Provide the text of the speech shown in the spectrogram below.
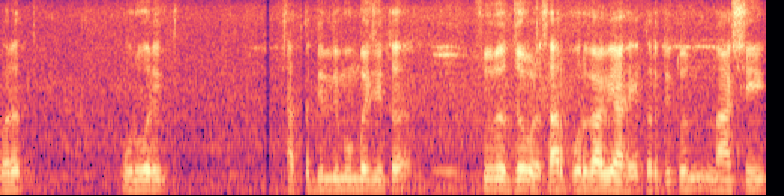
परत उर्वरित आत्ता दिल्ली मुंबई जिथं सुरतजवळ सारपूर गावी आहे तर तिथून नाशिक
